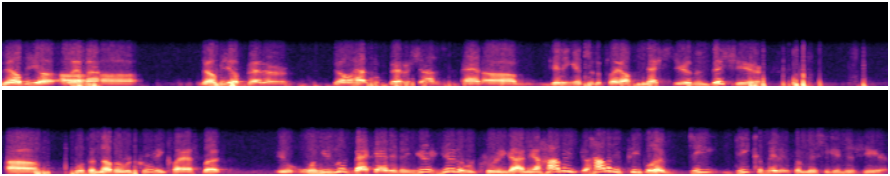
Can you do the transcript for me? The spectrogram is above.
There'll be a, a, a there'll be a better they'll have a better shot at um, getting into the playoff next year than this year um, with another recruiting class. But you, when you look back at it, and you're, you're the recruiting guy now, how many how many people have de- decommitted from Michigan this year?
